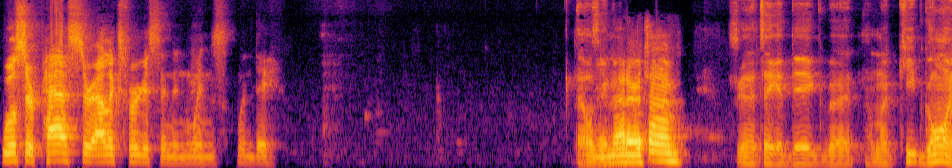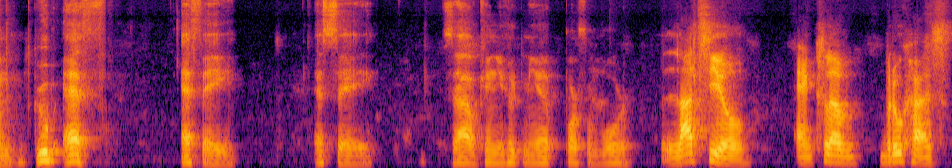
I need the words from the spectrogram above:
Will surpass Sir Alex Ferguson in wins one day. That was a matter of time. It's gonna take a dig, but I'm gonna keep going. Group F, FA, SA. Sal, can you hook me up, por favor? Lazio and Club Brujas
